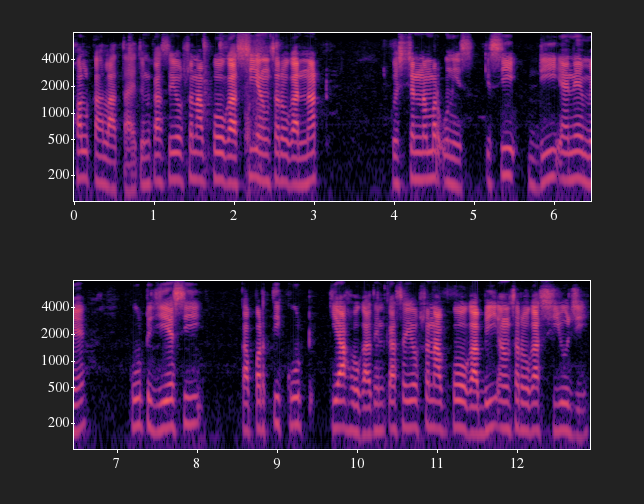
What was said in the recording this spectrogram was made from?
फल कहलाता है? तो इनका सही ऑप्शन आपको होगा सी आंसर होगा नट क्वेश्चन नंबर उन्नीस, किसी डीएनए में कूट जीएसी का प्रतिकूट क्या होगा? तो इनका सही ऑप्शन आपको होगा बी आंसर होगा C U G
